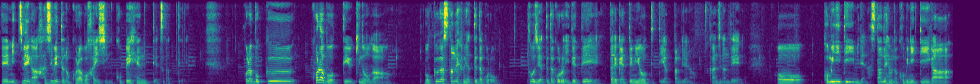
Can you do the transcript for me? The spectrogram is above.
で3つ目が初めてのコラボ配信コペ編ってやつがあって。これは僕コラボっていう機能が僕がスタンド F やってた頃当時やってた頃に出て誰かやってみようって言ってやったみたいな感じなんでこうコミュニティみたいなスタンド FM のコミュニティが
